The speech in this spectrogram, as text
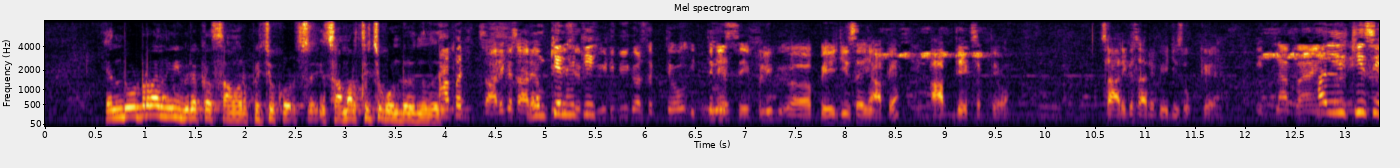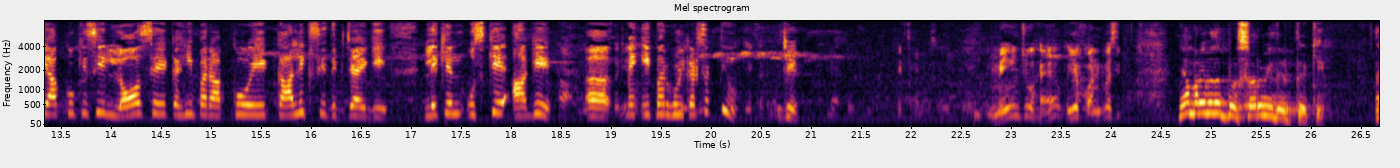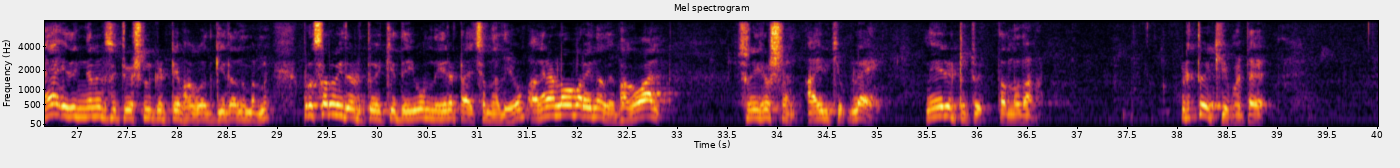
എന്തുകൊണ്ടാണ് നീ ഇവരൊക്കെ സമർപ്പിച്ച് കൊ- സമർത്ഥിച്ച് കൊണ്ടുവരുന്നത് यहाँ पर सारे के सारे मुमकिन है कि रीड भी कर सकते हो इतने सेफली पेजेस है यहाँ पे आप देख सकते हो सारे के सारे पेजेस ओके हैं इतना भयंकर हल्की सी आपको किसी लॉ से कहीं पर आपको एक कालिक सी दिख जाएगी लेकिन उसके आगे अ, मैं एक बार होल्ड कर सकती हूँ जी एक सेकंड मेन जो है ये फंड में ഞാൻ പറയുന്നത് പ്രിസർവ് ചെയ്ത് എടുത്ത് വെക്കുക ഏഹ് ഇത് ഇങ്ങനെ ഒരു സിറ്റുവേഷനിൽ കിട്ടിയ ഭഗവത്ഗീത എന്ന് പറഞ്ഞ് പ്രിസർവ് ചെയ്ത് എടുത്ത് വെക്കുക ദൈവം നേരിട്ട് അയച്ചെന്ന ദൈവം അങ്ങനെയാണല്ലോ പറയുന്നത് ഭഗവാൻ ശ്രീകൃഷ്ണൻ ആയിരിക്കും അല്ലേ നേരിട്ടിട്ട് തന്നതാണ് എടുത്തു വെക്കും മറ്റേ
